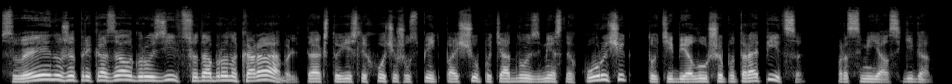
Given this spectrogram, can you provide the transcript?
«Свейн уже приказал грузить все добро на корабль, так что если хочешь успеть пощупать одну из местных курочек, то тебе лучше поторопиться», — рассмеялся гигант.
